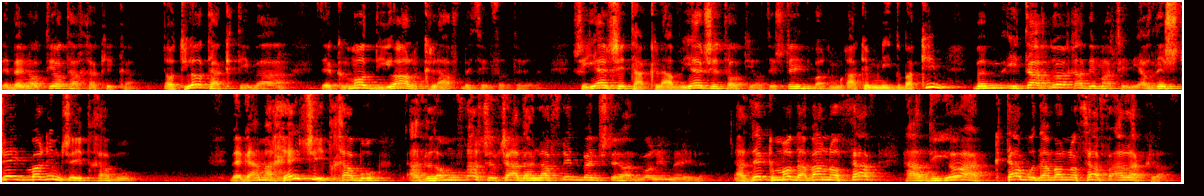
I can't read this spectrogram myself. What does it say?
לבין אותיות החקיקה. אותיות הכתיבה זה כמו דיו על קלף בספר תרם, שיש את הקלף ויש את האותיות, זה שתי דברים, רק הם נדבקים והתאחדו אחד עם השני, אבל זה שתי דברים שהתחברו. וגם אחרי שהתחברו, אז לא מופרש שאפשר עדיין להפריד בין שתי הדברים האלה. אז זה כמו דבר נוסף, הדיו, הכתב הוא דבר נוסף על הקלף.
